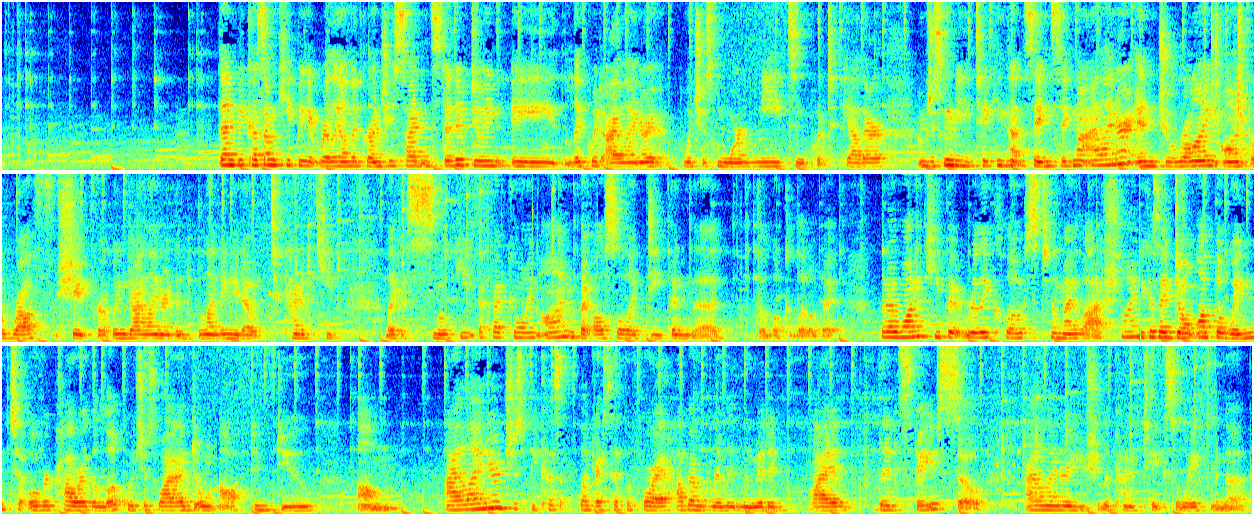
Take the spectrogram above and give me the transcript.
Then because I'm keeping it really on the grungy side, instead of doing a liquid eyeliner, which is more neat and put together, I'm just gonna be taking that same Sigma eyeliner and drawing on a rough shape for a winged eyeliner, then blending it out to kind of keep like a smoky effect going on, but also like deepen the, the look a little bit. But I wanna keep it really close to my lash line because I don't want the wing to overpower the look, which is why I don't often do um, eyeliner just because, like I said before, I have a really limited eyelid space, so eyeliner usually kind of takes away from the,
